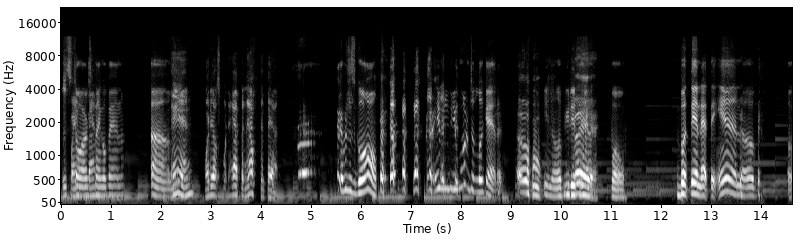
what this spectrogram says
the Spangled Star Banner. Spangled Banner? Um, And what else would happen after that? it would just go off, even if you wanted to look at it. Oh, You know, if you didn't have man. well, but then at the end of uh,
